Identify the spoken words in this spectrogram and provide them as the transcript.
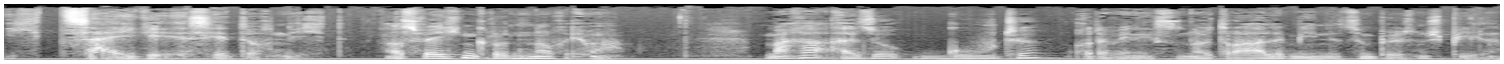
Ich zeige es jedoch nicht. Aus welchen Gründen auch immer. Mache also gute oder wenigstens neutrale Miene zum bösen Spiel.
